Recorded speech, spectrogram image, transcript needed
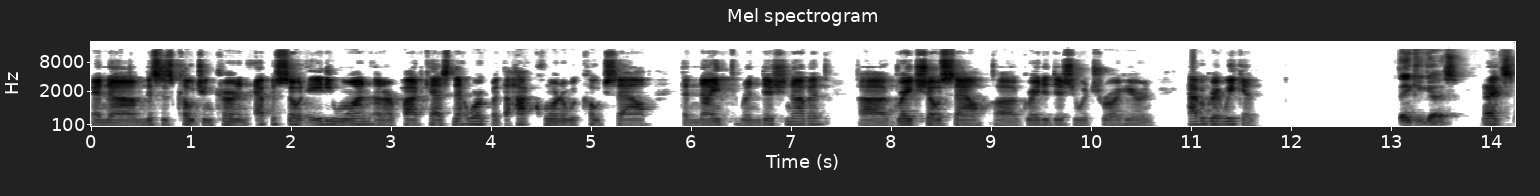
And um, this is Coach and Kernan, episode 81 on our podcast network, but the Hot Corner with Coach Sal, the ninth rendition of it. Uh, great show, Sal. Uh, great addition with Troy here, and have a great weekend. Thank you, guys. Thanks.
